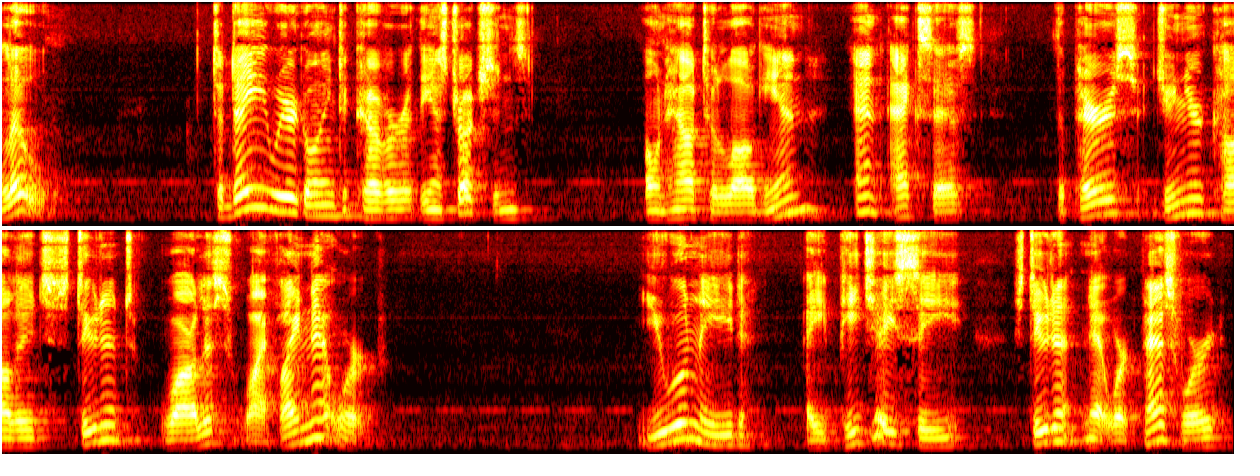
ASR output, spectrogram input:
Hello. Today we are going to cover the instructions on how to log in and access the Paris Junior College Student Wireless Wi-Fi Network. You will need a PJC student network password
